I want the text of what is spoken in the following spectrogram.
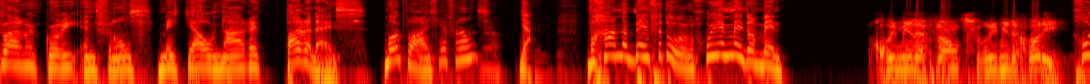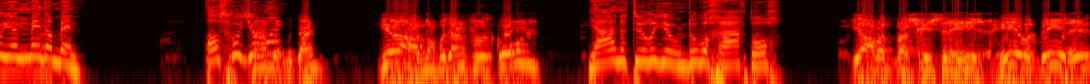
Waren Corrie en Frans met jou naar het paradijs. Mooi plaatje, hè Frans? Ja. We gaan naar Ben Verdoren. Goedemiddag, Ben. Goedemiddag Frans, goedemiddag Corrie. Goedemiddag, Ben. Alles goed, jongen? nog bedankt. Ja, nog bedankt voor het komen. Ja, natuurlijk, jongen. Doen we graag, toch? Ja, want het was gisteren heer- heerlijk weer, hè?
